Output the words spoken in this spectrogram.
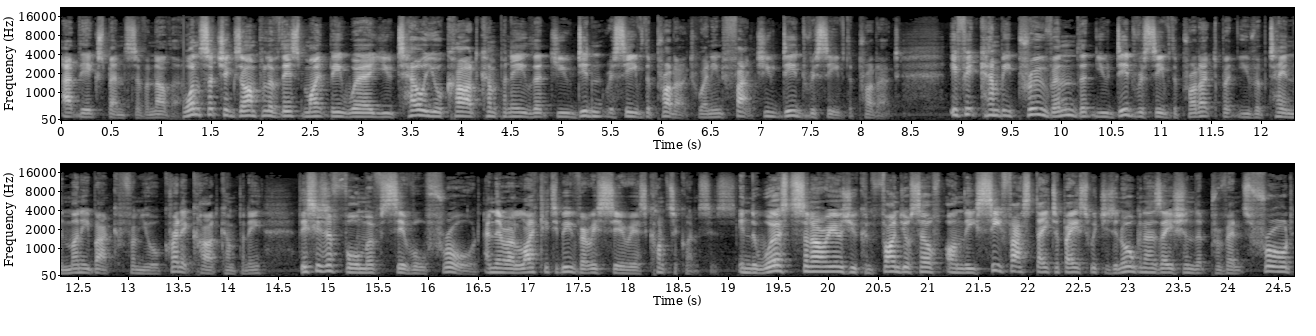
at the expense of another. One such example of this might be where you tell your card company that you didn't receive the product when in fact you did receive the product. If it can be proven that you did receive the product but you've obtained the money back from your credit card company, this is a form of civil fraud, and there are likely to be very serious consequences. In the worst scenarios, you can find yourself on the CIFAS database, which is an organization that prevents fraud.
